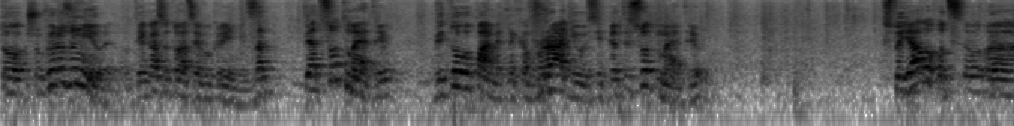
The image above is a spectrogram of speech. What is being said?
То, щоб ви розуміли, от яка ситуація в Україні, за 500 метрів від того пам'ятника в радіусі 500 метрів стояло оц- е,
